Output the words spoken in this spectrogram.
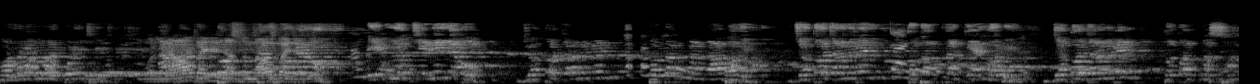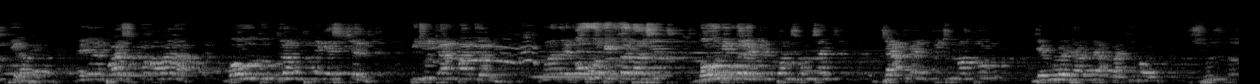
মহারাজরা করেছে। এগুলো জেনে যাব। যত জানবেন তত আপনার লাভ হবে। যত জানবেন তত আপনার জ্ঞান হবে। যত জানবেন তত আপনার শান্তি এই জন্য বয়স্ক বহু দূর দূরান্ত থেকে কিছু জানবার জন্য। ওনাদের বহু অভিজ্ঞতা আছে ধরে কীর্তন শুনছেন। জানবেন কিছু নতুন, যেগুলো জানলে আপনার জীবন সুন্দর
